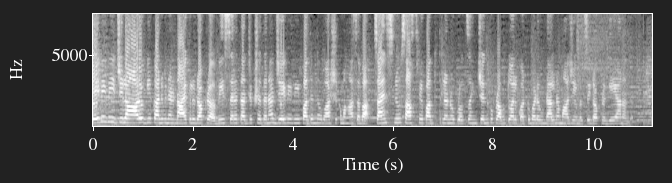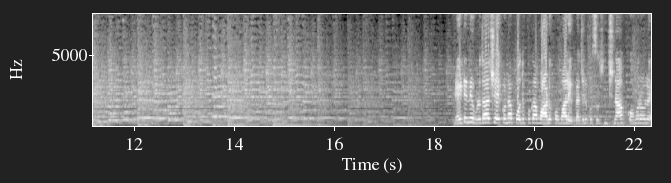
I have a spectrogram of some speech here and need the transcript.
జేవీవి జిల్లా ఆరోగ్య కన్వీనర్ నాయకులు డాక్టర్ బి శరత్ అధ్యక్షతన జేవీవి పద్దెనిమిదవ వార్షిక మహాసభ. సైన్స్ను శాస్త్రీయ పద్ధతులను ప్రోత్సహించేందుకు ప్రభుత్వాలు కట్టుబడి ఉండాలన్న మాజీ ఎమ్మెల్సీ డాక్టర్ గే ఆనంద్. నీటిని వృధా చేయకుండా పొదుపుగా వాడుకోవాలి ప్రజలకు సూచించిన కోమరోలు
